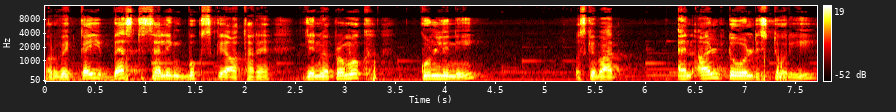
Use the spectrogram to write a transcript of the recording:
और वे कई बेस्ट सेलिंग बुक्स के ऑथर हैं, जिनमें प्रमुख कुंडलिनी, उसके बाद एन अनटोल्ड स्टोरी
